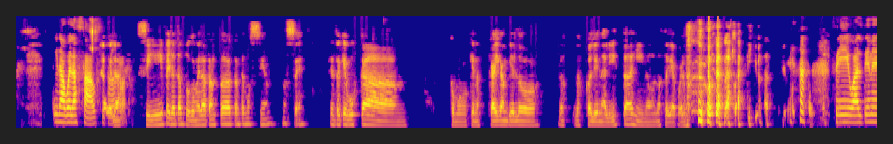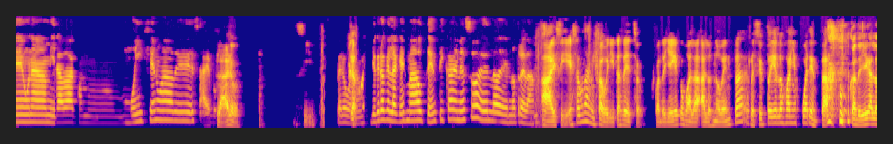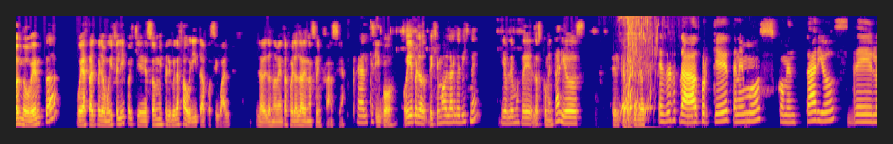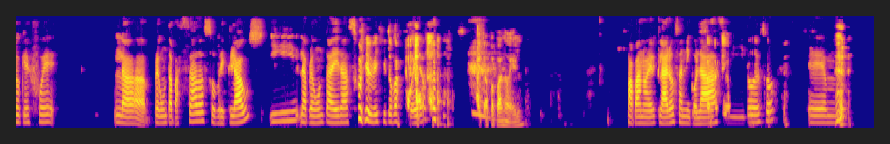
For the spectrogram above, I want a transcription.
y la abuela rato. Sí, pero tampoco me da tanta, tanta emoción. No sé. Siento que busca mm, como que nos caigan bien los, los, los colonialistas y no, no estoy de acuerdo con la narrativa. Sí, igual tiene una mirada como muy ingenua de esa época. Claro. Sí. Pero bueno, yo creo que la que es más auténtica en eso es la de Notre Dame. Ay, sí, esa es una de mis favoritas, de hecho. Cuando llegue como a, la- a los 90, recién estoy en los años 40, cuando llegue a los 90, voy a estar pero muy feliz porque son mis películas favoritas, pues igual. La de los 90 fueron la de nuestra infancia. Real que Sí, sí. pues. Oye, pero dejemos hablar de Disney y hablemos de los comentarios del capítulo. Es verdad, porque tenemos comentarios de lo que fue la pregunta pasada sobre Klaus y la pregunta era sobre el viejito pascuero. Acá Papá Noel. Papá Noel, claro, San Nicolás y todo eso. Em,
